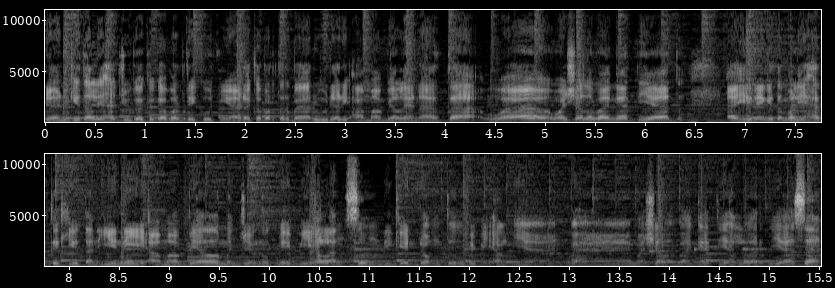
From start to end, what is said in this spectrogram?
Dan kita lihat juga ke kabar berikutnya, ada kabar terbaru dari Amabel Lenata. Wow, Masya Allah banget ya. Akhirnya kita melihat kekiutan ini, Amabel menjenguk baby L langsung digendong tuh baby L-nya. Wah, Masya Allah banget ya, luar biasa.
